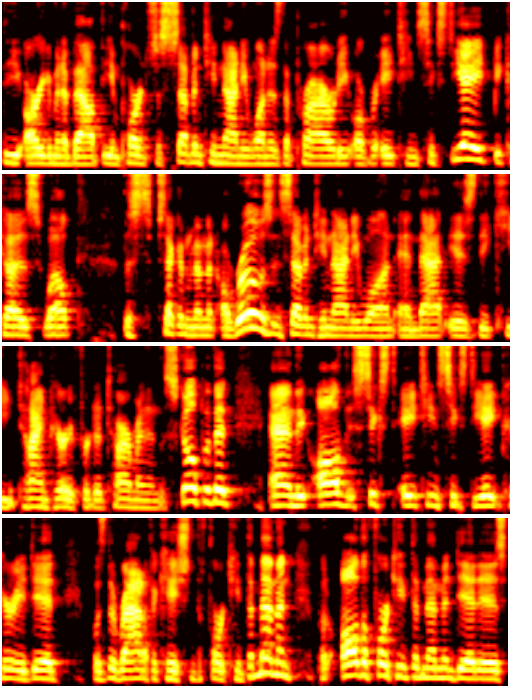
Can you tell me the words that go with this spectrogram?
the argument about the importance of 1791 as the priority over 1868 because, well, the Second Amendment arose in 1791, and that is the key time period for determining the scope of it. And the, all the 1868 period did was the ratification of the 14th Amendment. But all the 14th Amendment did is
